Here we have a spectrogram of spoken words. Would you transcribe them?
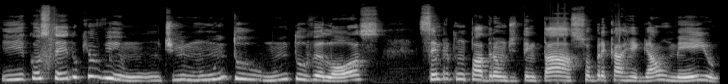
e gostei do que eu vi. Um, um, time muito, muito veloz, sempre com o padrão de tentar sobrecarregar o meio.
